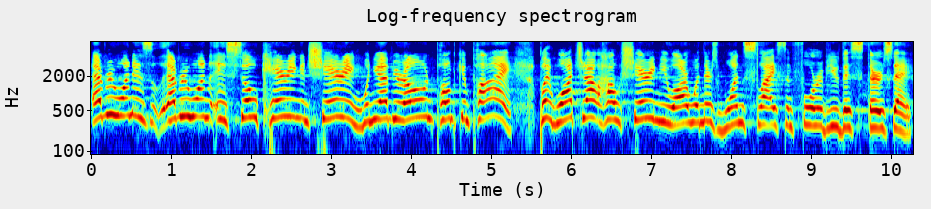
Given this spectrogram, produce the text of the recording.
Everyone is everyone is so caring and sharing when you have your own pumpkin pie. But watch out how sharing you are when there's one slice and four of you this Thursday.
